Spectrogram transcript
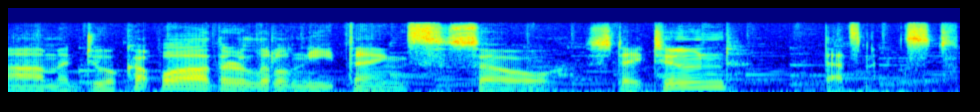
um, and do a couple other little neat things. So stay tuned. That's next.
